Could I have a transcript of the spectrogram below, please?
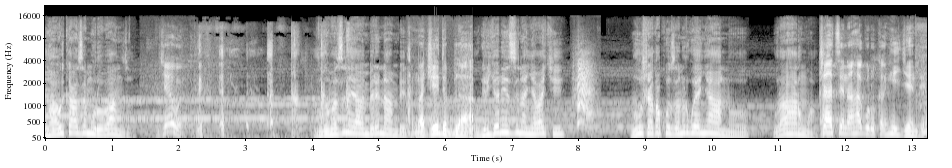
uhawe ikaze mu rubanza. Njyewe vuga amazina yawe mbere na mbere. Majide bla. Ubwo iryo ni izina nyabaki nushaka kuzana urwenya hano urahanwa. Nshatse nahaguruka nkigendera.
